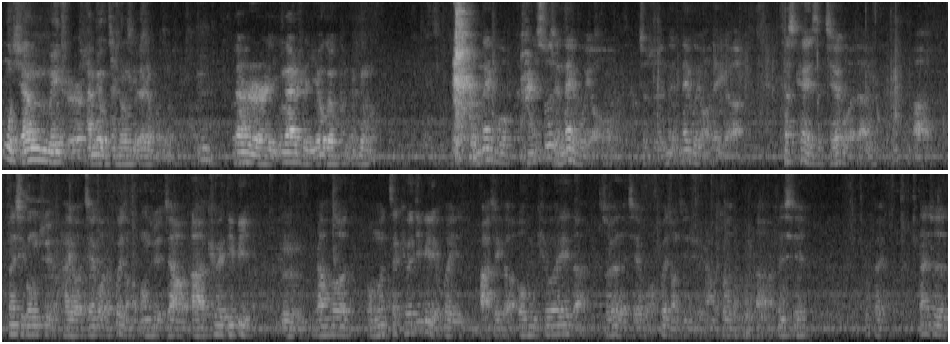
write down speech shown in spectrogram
目前为止还没有集成别的任何东西，但是应该是也有个可能性吧。内部可能书写内部有，就是内内部有那个 test case 结果的呃分析工具，还有结果的汇总的工具叫呃 QADB，嗯，然后我们在 QADB 里会把这个 OpenQA 的所有的结果汇总进去，然后做呃分析，对，但是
